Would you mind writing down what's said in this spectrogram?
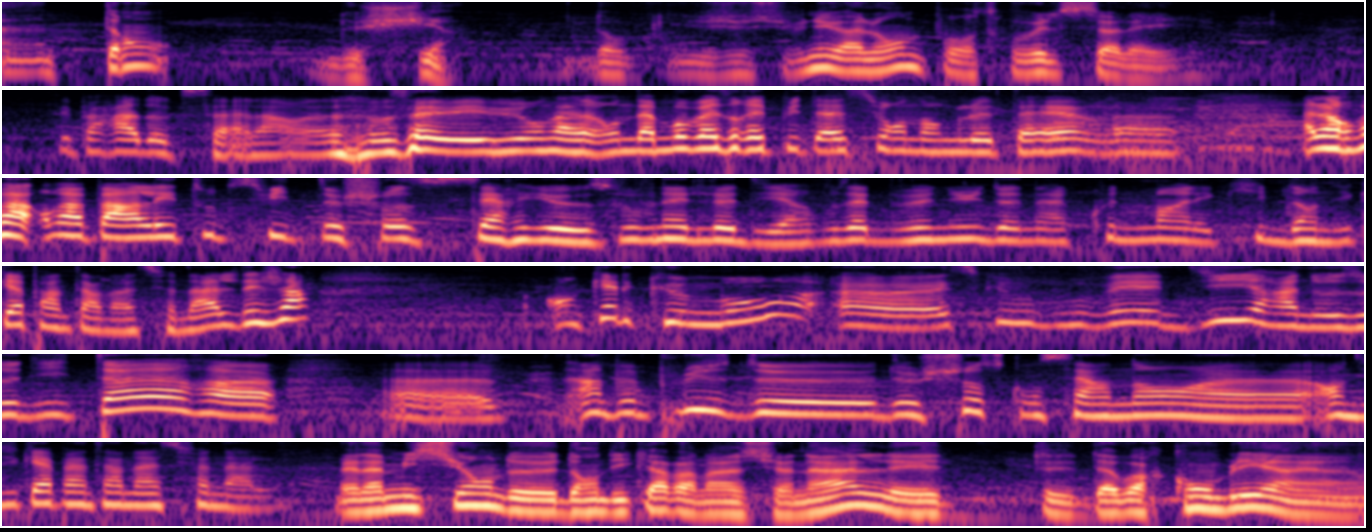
un temps de chien. Donc je suis venu à Londres pour trouver le soleil. C'est paradoxal. hein. Vous avez vu, on a, on a mauvaise réputation en Angleterre. euh. Alors, on va, on va parler tout de suite de choses sérieuses. Vous venez de le dire. Vous êtes venu donner un coup de main à l'équipe d'handicap international. Déjà, en quelques mots, euh, est-ce que vous pouvez dire à nos auditeurs euh, euh, un peu plus de, de choses concernant euh, handicap international? Mais la mission de- d'Handicap International est d'avoir comblé un,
